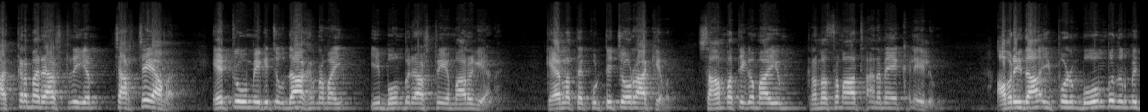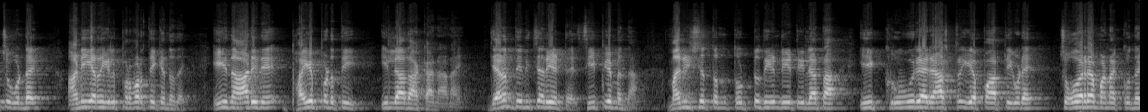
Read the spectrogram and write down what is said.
അക്രമ രാഷ്ട്രീയം ചർച്ചയാവാൻ ഏറ്റവും മികച്ച ഉദാഹരണമായി ഈ ബോംബ് രാഷ്ട്രീയം മാറുകയാണ്. കേരളത്തെ കുട്ടിച്ചോറാക്കിയവർ. സാമ്പത്തികമായും ക്രമസമാധാന മേഖലയിലും. അവർ ഇതാ ഇപ്പോഴും ബോംബ് നിർമ്മിച്ചുകൊണ്ട് അണിയറയിൽ പ്രവർത്തിക്കുന്നത് ഈ നാടിനെ ഭയപ്പെടുത്തി ഇല്ലാതാക്കാനാണ്. ജനം തിരിച്ചറിയട്ടെ സി പി എം എന്ന മനുഷ്യത്വം തൊട്ടു തീണ്ടിയിട്ടില്ലാത്ത ഈ ക്രൂര രാഷ്ട്രീയ പാർട്ടിയുടെ ചോരമണക്കുന്ന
